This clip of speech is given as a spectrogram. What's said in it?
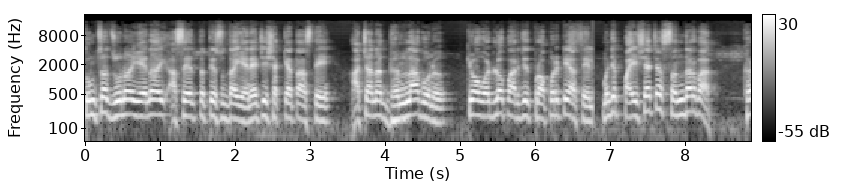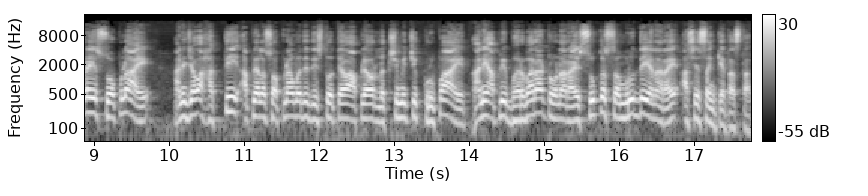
तुमचं जुनं येणं असेल तर ते सुद्धा येण्याची शक्यता असते. अचानक धनलाभ होणं किंवा वडलोपार्जित प्रॉपर्टी असेल म्हणजे पैशाच्या संदर्भात खरं हे स्वप्न आहे आणि जेव्हा हत्ती आपल्याला स्वप्नामध्ये दिसतो तेव्हा आपल्यावर लक्ष्मीची कृपा आहेत आणि आपली भरभराट होणार आहे सुख समृद्ध येणार आहे असे संकेत असतात.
